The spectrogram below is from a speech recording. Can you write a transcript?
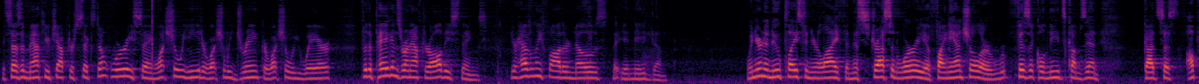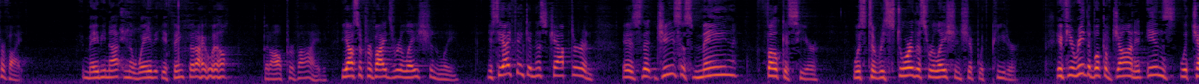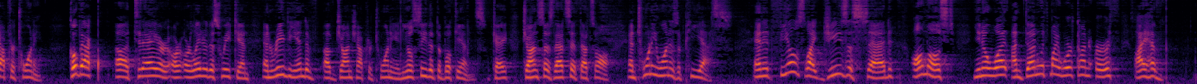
It says in Matthew chapter 6, don't worry saying, what shall we eat or what shall we drink or what shall we wear? For the pagans run after all these things. Your heavenly Father knows that you need them. When you're in a new place in your life and this stress and worry of financial or physical needs comes in, God says, I'll provide. Maybe not in the way that you think that I will, but I'll provide. He also provides relationally. You see, I think in this chapter and is that Jesus' main focus here was to restore this relationship with Peter. If you read the book of John, it ends with chapter 20. Go back uh, today or, or, or, later this weekend and read the end of, of John chapter 20, and you'll see that the book ends. Okay? John says, That's it, that's all. And 21 is a P.S. And it feels like Jesus said, almost, You know what? I'm done with my work on earth. I have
